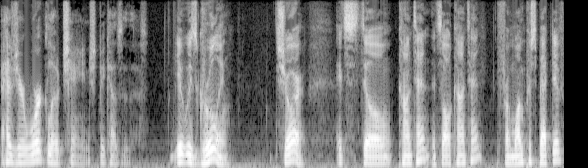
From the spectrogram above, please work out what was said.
Has your workload changed because of this? It was grueling. Sure. It's still content. It's all content from one perspective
